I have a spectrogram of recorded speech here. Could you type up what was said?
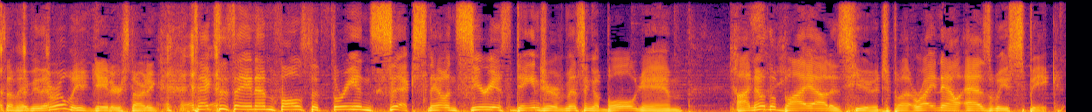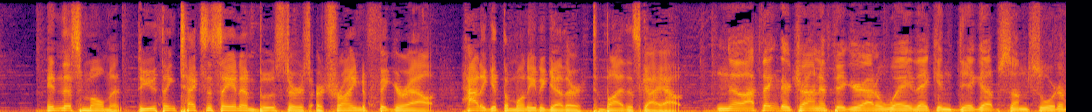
so maybe there will be a Gator starting. Texas A&M falls to three and six, now in serious danger of missing a bowl game. I know the buyout is huge, but right now, as we speak, in this moment, do you think Texas A&M boosters are trying to figure out how to get the money together to buy this guy out? No, I think they're trying to figure out a way they can dig up some sort of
